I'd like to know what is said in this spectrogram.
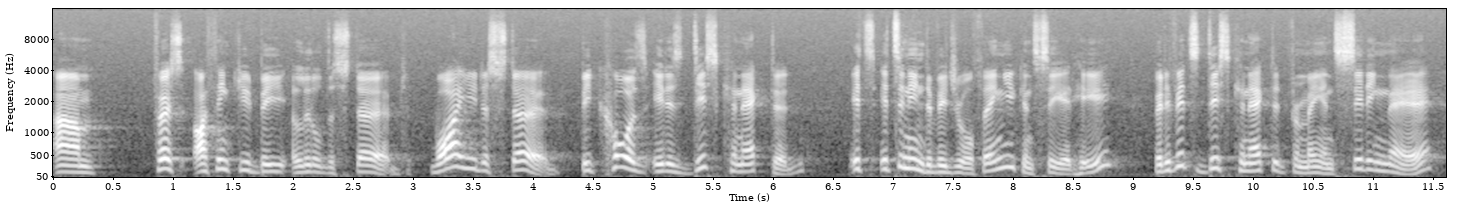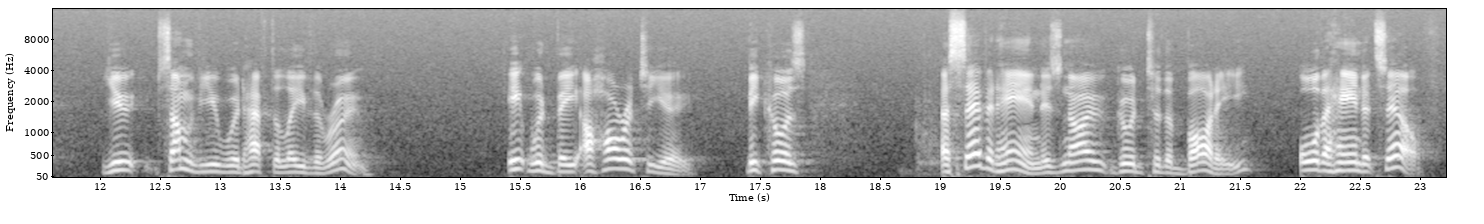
Um, first, I think you'd be a little disturbed. Why are you disturbed? Because it is disconnected. It's, it's an individual thing, you can see it here. But if it's disconnected from me and sitting there, you, some of you would have to leave the room. It would be a horror to you because a severed hand is no good to the body or the hand itself.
